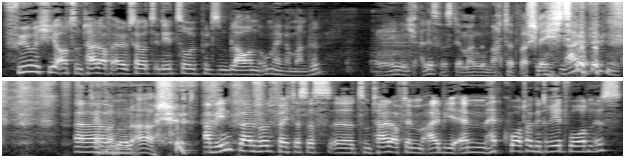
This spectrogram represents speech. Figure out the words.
führe ich hier auch zum Teil auf Eric Sauerts Idee zurück mit diesem blauen Umhängemantel. Nee, nicht alles, was der Mann gemacht hat, war schlecht. Nein, natürlich nicht. Einfach ähm, nur ein Arsch. Erwähnt bleiben sollte vielleicht, dass das äh, zum Teil auf dem IBM Headquarter gedreht worden ist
